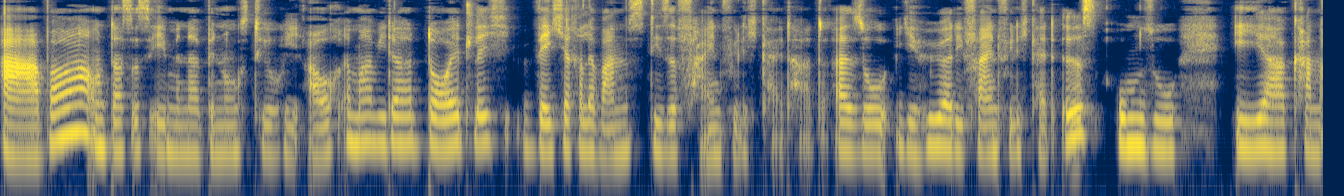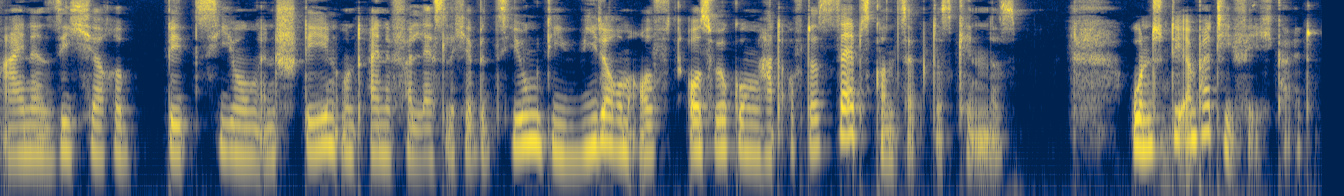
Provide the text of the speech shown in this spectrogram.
Aber, und das ist eben in der Bindungstheorie auch immer wieder deutlich, welche Relevanz diese Feinfühligkeit hat. Also je höher die Feinfühligkeit ist, umso eher kann eine sichere Beziehung entstehen und eine verlässliche Beziehung, die wiederum Auswirkungen hat auf das Selbstkonzept des Kindes und die Empathiefähigkeit.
